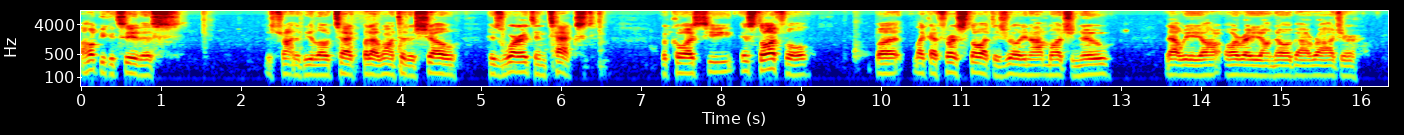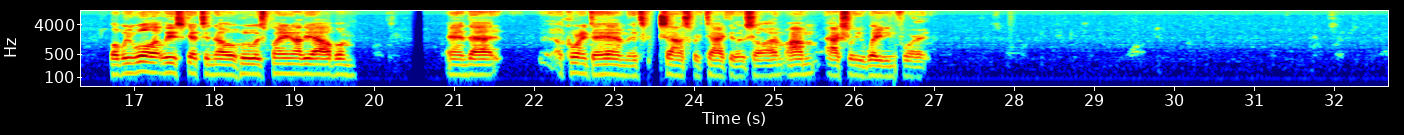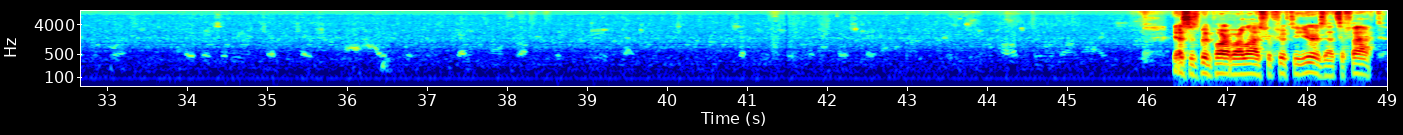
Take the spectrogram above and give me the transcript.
I hope you could see this. Just trying to be low tech, but I wanted to show his words in text because he is thoughtful but like I first thought, there's really not much new that we already don't know about Roger. But we will at least get to know who is playing on the album and that according to him it sounds spectacular. So I'm I'm actually waiting for it. Yes, it's been part of our lives for 50 years. That's a fact.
